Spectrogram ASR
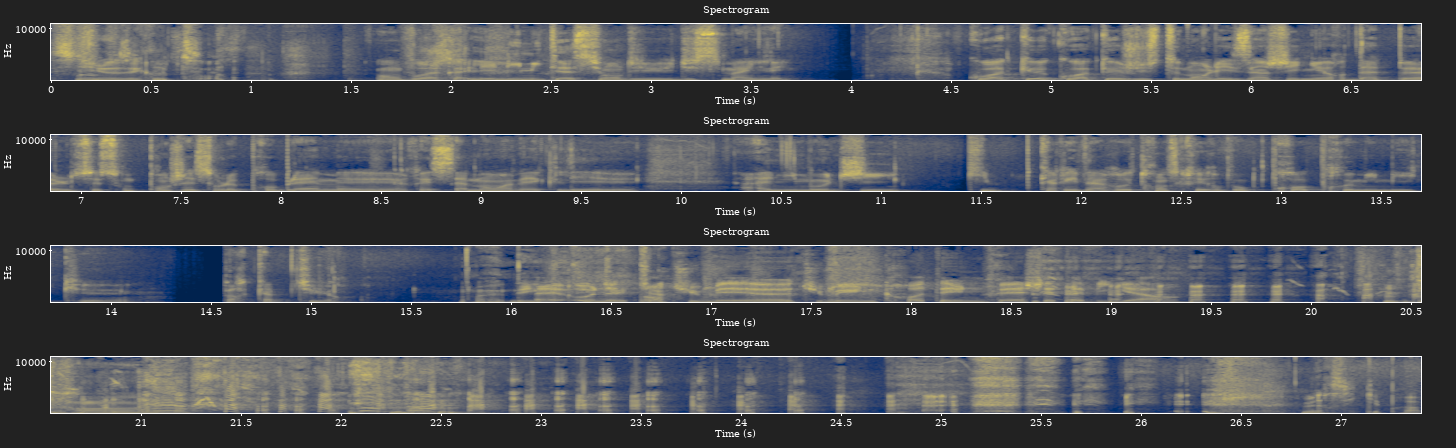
Si tu nous écoutes. on voit les limitations du, du smiley. Quoique, quoique, justement, les ingénieurs d'Apple se sont penchés sur le problème euh, récemment avec les euh, Animoji qui, qui arrivent à retranscrire vos propres mimiques euh, par capture. Ouais, des- Eh, honnêtement, tu mets, euh, tu mets une crotte et une pêche et t'as bigard. Oh. Merci Kepra.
